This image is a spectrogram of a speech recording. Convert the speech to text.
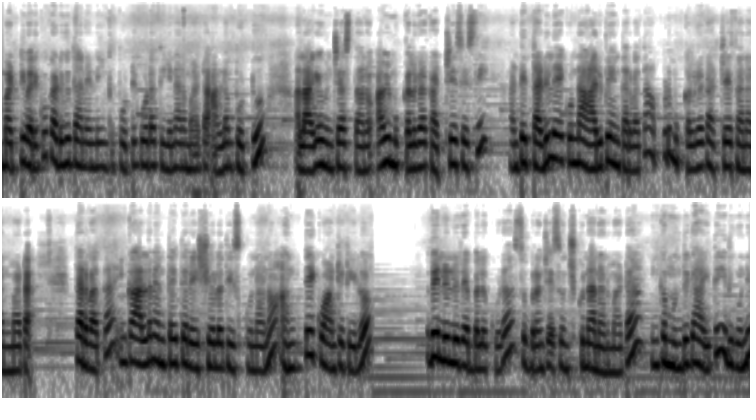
మట్టి వరకు కడుగుతానండి. ఇంక పొట్టు కూడా తీయనమాట అల్లం పొట్టు అలాగే ఉంచేస్తాను. అవి ముక్కలుగా కట్ చేసేసి అంటే తడి లేకుండా ఆరిపోయిన తర్వాత అప్పుడు ముక్కలుగా కట్ చేశాను అనమాట తర్వాత ఇంకా అల్లం ఎంతైతే రేషియోలో తీసుకున్నానో అంతే క్వాంటిటీలో వెల్లుల్లి రెబ్బలు కూడా శుభ్రం చేసి ఉంచుకున్నాను అనమాట ఇంకా ముందుగా అయితే ఇదిగోండి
